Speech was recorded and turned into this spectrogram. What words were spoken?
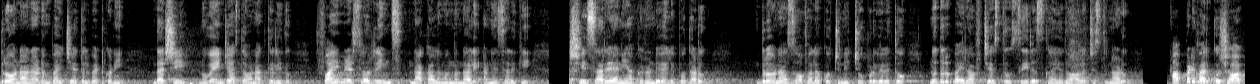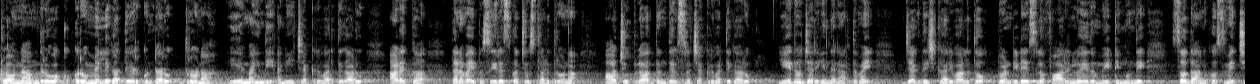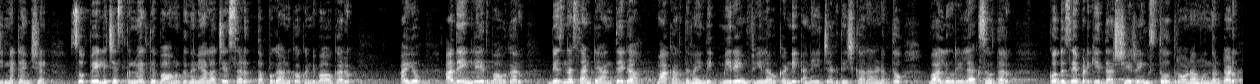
ద్రోణ నడుంపై చేతులు పెట్టుకొని దర్శి నువ్వేం చేస్తావో నాకు తెలీదు. ఫైవ్ మినిట్స్లో రింగ్స్ నా కళ్ళ ముందు ఉండాలి అనేసరికి దర్శి సరే అని అక్కడుండి వెళ్ళిపోతాడు. ద్రోణ సోఫాలో కూర్చుని చూపుడు వెళుతూ నుదురుపై రఫ్ చేస్తూ సీరియస్గా ఏదో ఆలోచిస్తున్నాడు. అప్పటి వరకు షాక్లో ఉన్న అందరూ ఒక్కొక్కరు మెల్లిగా తేరుకుంటారు. ద్రోణ ఏమైంది? అని చక్రవర్తి గారు అడగ్గా తన వైపు సీరియస్గా చూస్తాడు ద్రోణ. ఆ చూపులో అర్థం తెలిసిన చక్రవర్తి గారు ఏదో జరిగిందని అర్థమై జగదీష్ గారి వాళ్ళతో ట్వంటీ డేస్లో ఫారిన్లో ఏదో మీటింగ్ ఉంది. సో దానికోసమే చిన్న టెన్షన్. సో పెళ్ళి చేసుకుని వెళ్తే బాగుంటుందని అలా చేశాడు. తప్పుగా అనుకోకండి బావగారు. అయ్యో అదేం లేదు బావగారు. బిజినెస్ అంటే అంతేగా మాకు అర్థమైంది. మీరేం ఫీల్ అవ్వకండి అని జగదీష్ గారు అనడంతో వాళ్ళు రిలాక్స్ అవుతారు. కొద్దిసేపటికి దర్శి రింగ్స్తో ద్రోణ ముందుంటాడు.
